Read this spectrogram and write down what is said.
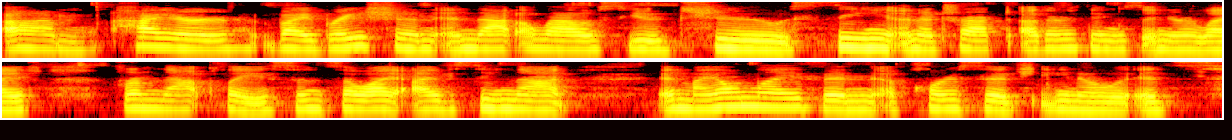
um, higher vibration, and that allows you to see and attract other things in your life from that place. And so I, I've seen that in my own life, and of course, it you know it's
